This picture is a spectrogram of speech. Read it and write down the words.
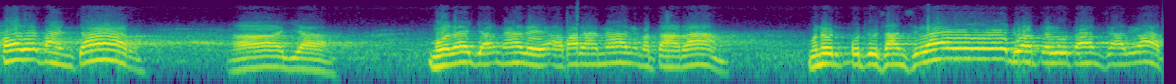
oleh pancar. Ah ya. Mulai le aparana Mataram. Menurut putusan silai dua puluh tahun saliwat.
